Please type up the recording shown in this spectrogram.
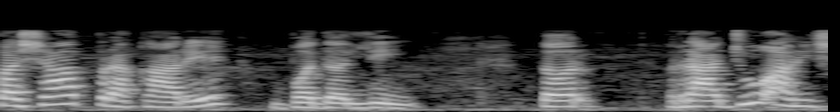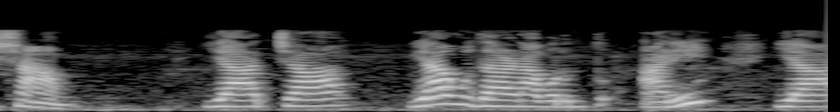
कशा प्रकारे बदलली. तर राजू आणि श्याम याच्या या उदाहरणावरून आणि या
